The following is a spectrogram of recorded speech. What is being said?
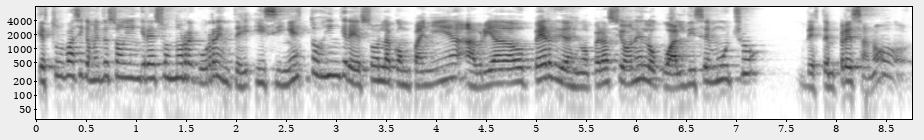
que estos básicamente son ingresos no recurrentes y sin estos ingresos la compañía habría dado pérdidas en operaciones, lo cual dice mucho de esta empresa, ¿no?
